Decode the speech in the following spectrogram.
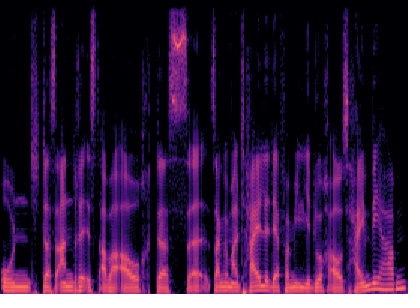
Und das andere ist aber auch, dass, äh, sagen wir mal, Teile der Familie durchaus Heimweh haben.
